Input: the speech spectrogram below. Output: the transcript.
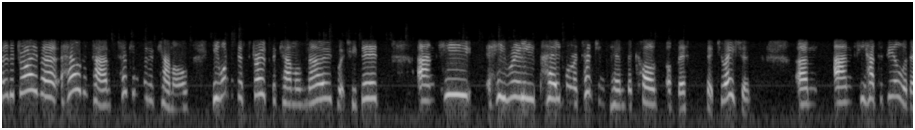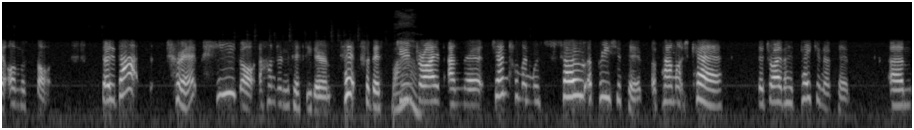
So the driver held his hand, took him to the camel. He wanted to stroke the camel's nose, which he did, and he he really paid more attention to him because of this situation, um, and he had to deal with it on the spot. So that trip, he got 150 dirhams tip for this Wow. June drive, and the gentleman was so appreciative of how much care the driver had taken of him um,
